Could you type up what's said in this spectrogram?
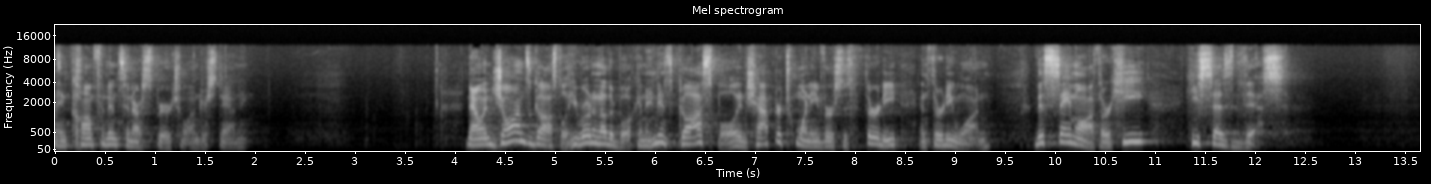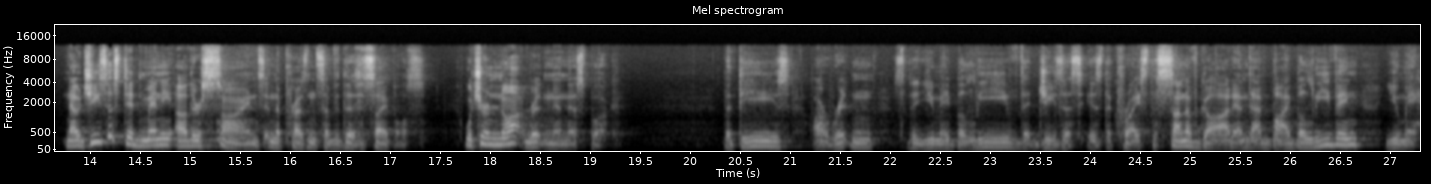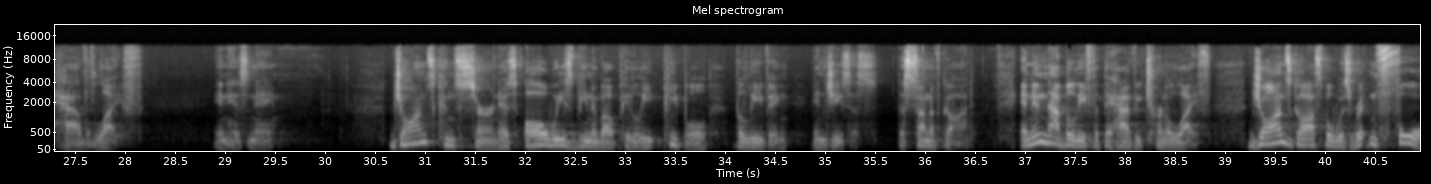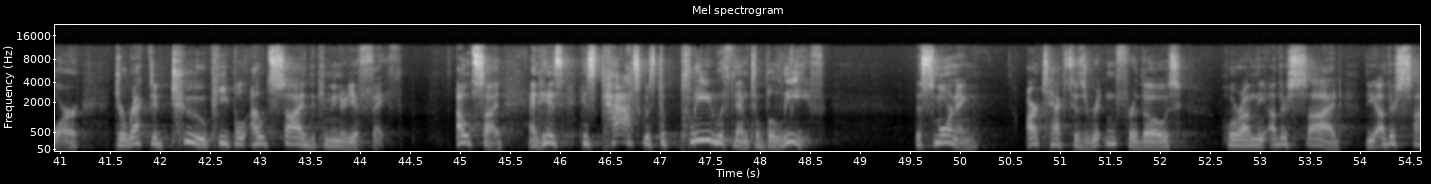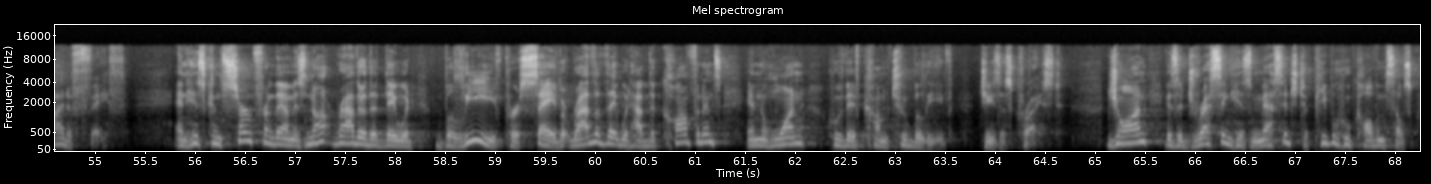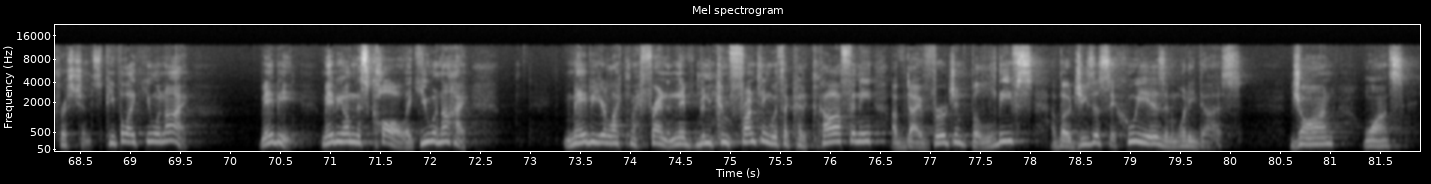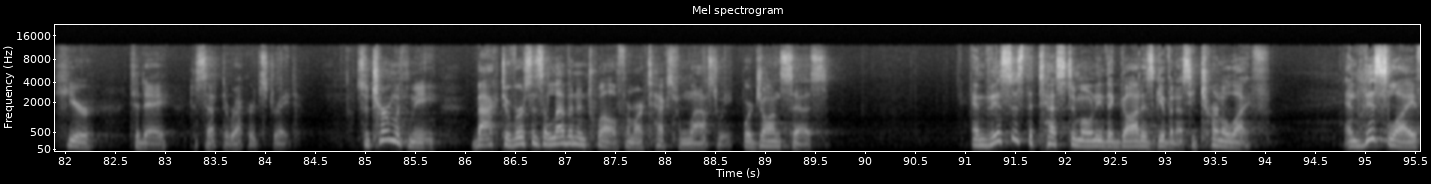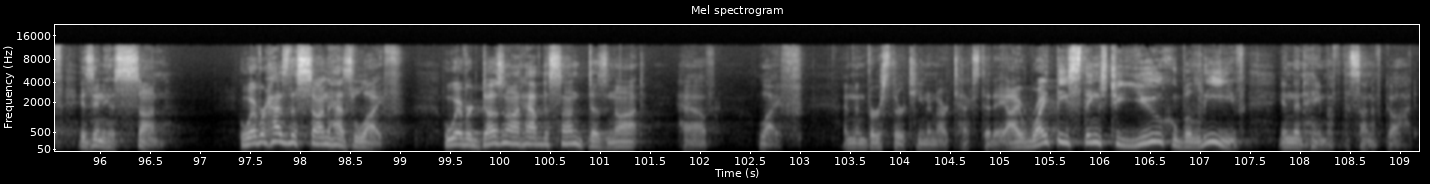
and confidence in our spiritual understanding. Now, in John's gospel, he wrote another book, and in his gospel, in chapter 20, verses 30 and 31, this same author, he, he says this now, Jesus did many other signs in the presence of the disciples, which are not written in this book. But these are written so that you may believe that Jesus is the Christ, the Son of God, and that by believing you may have life in his name. John's concern has always been about people believing in Jesus, the Son of God, and in that belief that they have eternal life. John's gospel was written for directed to people outside the community of faith. Outside. And his, his task was to plead with them to believe. This morning, our text is written for those who are on the other side, the other side of faith. And his concern for them is not rather that they would believe per se, but rather they would have the confidence in the one who they've come to believe, Jesus Christ. John is addressing his message to people who call themselves Christians, people like you and I. Maybe maybe on this call, like you and I. Maybe you're like my friend, and they've been confronting with a cacophony of divergent beliefs about Jesus, who he is and what he does. John wants here today to set the record straight. So turn with me back to verses 11 and 12 from our text from last week, where John says, And this is the testimony that God has given us eternal life. And this life is in his Son. Whoever has the Son has life. Whoever does not have the Son does not have life. And then verse 13 in our text today I write these things to you who believe in the name of the Son of God,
